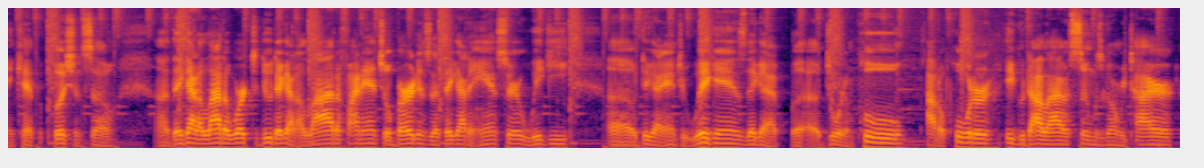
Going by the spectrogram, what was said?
and kept it pushing. So uh, they got a lot of work to do. They got a lot of financial burdens that they got to answer. Wiggy, uh, they got Andrew Wiggins, they got uh, Jordan Poole, Otto Porter, Iguodala. I assume is going to retire.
